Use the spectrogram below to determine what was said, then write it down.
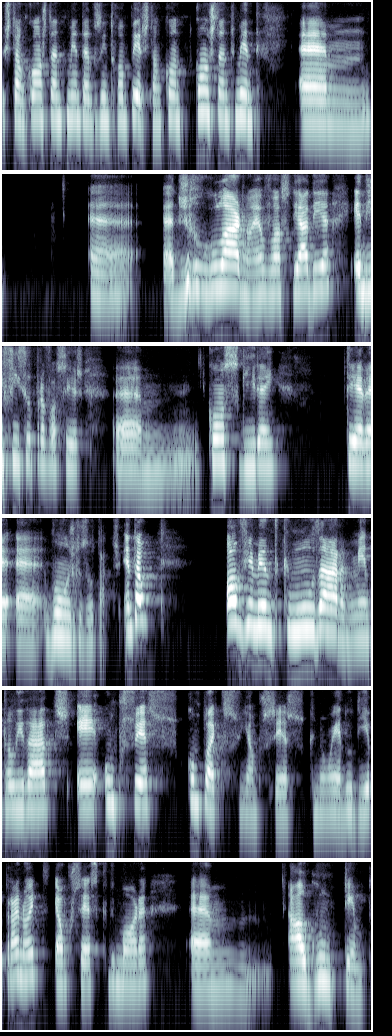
estão constantemente a vos interromper, estão con constantemente um, a, a desregular não é, o vosso dia a dia, é difícil para vocês um, conseguirem ter uh, bons resultados. Então, obviamente que mudar mentalidades é um processo complexo e é um processo que não é do dia para a noite, é um processo que demora um, algum tempo.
